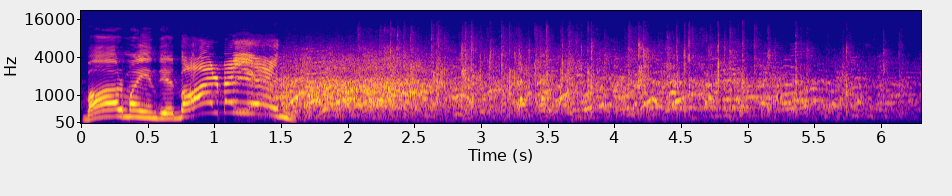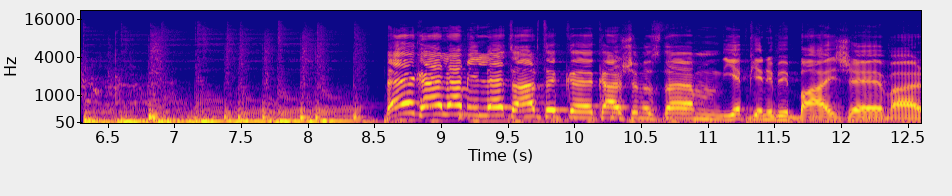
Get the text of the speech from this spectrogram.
Bağırmayın diyor. Bağırmayın! Pekala millet artık e, karşınızda yepyeni bir Bay J var.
